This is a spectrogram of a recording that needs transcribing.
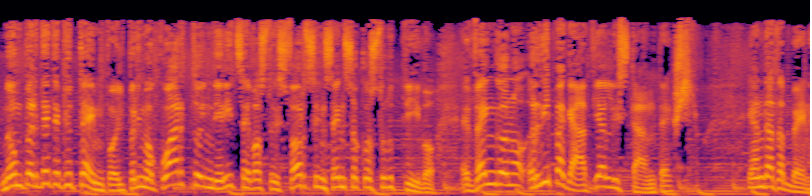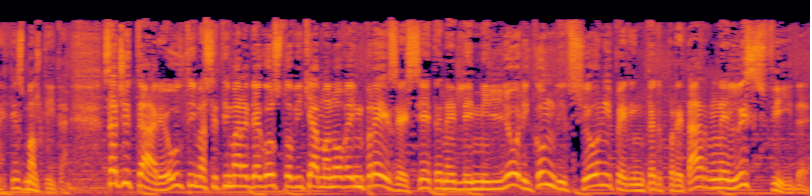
Non perdete più tempo, il primo quarto indirizza i vostri sforzi in senso costruttivo e vengono ripagati all'istante. È andata bene, che smaltita. Sagittario, ultima settimana di agosto vi chiama nuove imprese e siete nelle migliori condizioni per interpretarne le sfide.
